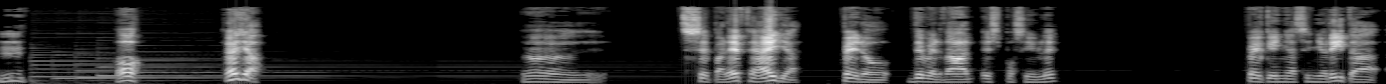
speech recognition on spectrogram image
Mm. ¡Oh! ¡Ella! se parece a ella, pero ¿de verdad es posible? Pequeña señorita,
